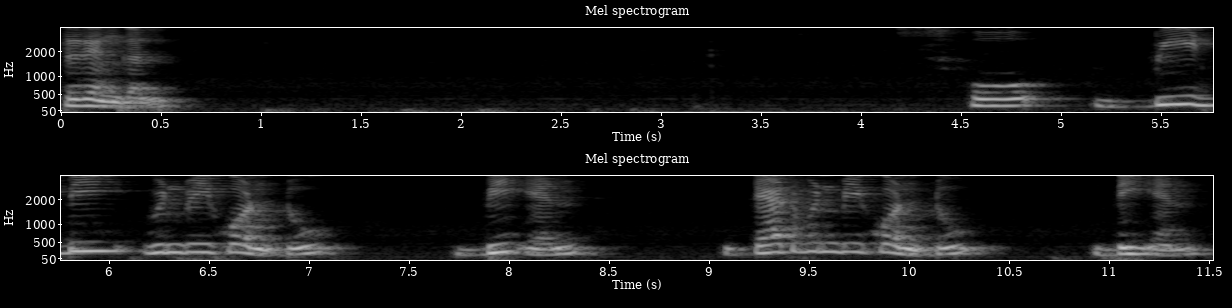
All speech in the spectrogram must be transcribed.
triangle. So BD will be equal to Bn that will be equal to Dn.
